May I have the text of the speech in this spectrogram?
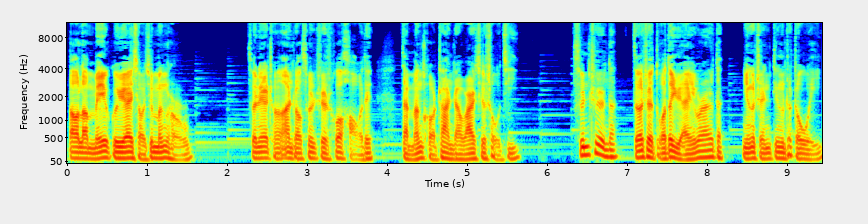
到了玫瑰园小区门口。孙连成按照孙志说好的，在门口站着玩起手机。孙志呢，则是躲得远远的，凝神盯着周围。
